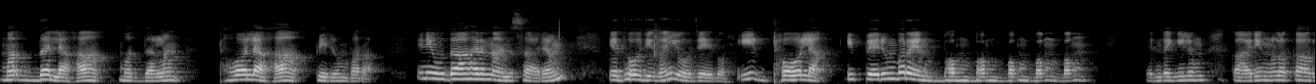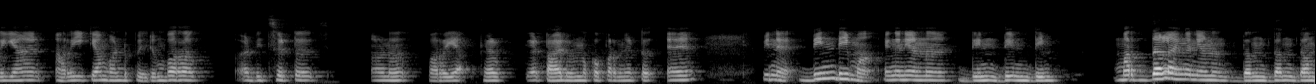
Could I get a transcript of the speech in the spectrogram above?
മർദ്ദലഹ മദ്ദളം. ഠോലഹ പെരുമ്പറ. ഇനി ഉദാഹരണാനുസാരം യഥോചിതം യോജയതു. ഈ ഠോല ഈ പെരുമ്പറയാണ് ബം ബം ബം ബം ബം എന്തെങ്കിലും കാര്യങ്ങളൊക്കെ അറിയാൻ അറിയിക്കാൻ പണ്ട് പെരുമ്പറ അടിച്ചിട്ട് ആണ് പറയുക കേട്ടാലും എന്നൊക്കെ പറഞ്ഞിട്ട് ഏ? പിന്നെ ഡിൻഡിമ എങ്ങനെയാണ്? ഡിൻ ഡിൻ ഡിം. മർദ്ദള എങ്ങനെയാണ്? ദം ദം ദം.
